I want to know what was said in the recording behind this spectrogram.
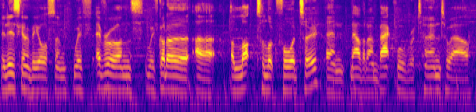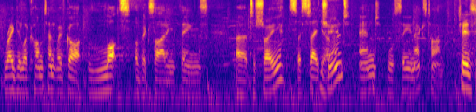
It is going to be awesome. With everyone's, we've got a, a, a lot to look forward to, and now that I'm back, we'll return to our regular content. We've got lots of exciting things uh, to show you, so stay Yeah. tuned, and we'll see you next time. Cheers.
